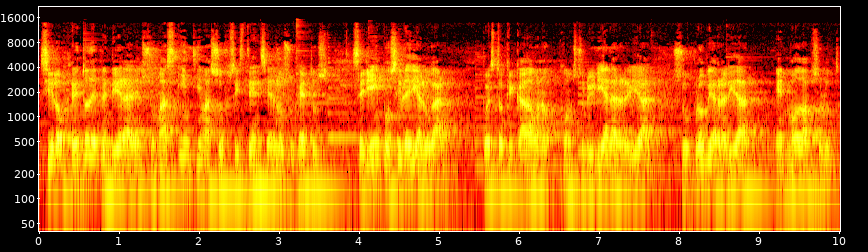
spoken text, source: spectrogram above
Si el objeto dependiera en su más íntima subsistencia de los sujetos, sería imposible dialogar, puesto que cada uno construiría la realidad, su propia realidad, en modo absoluto.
